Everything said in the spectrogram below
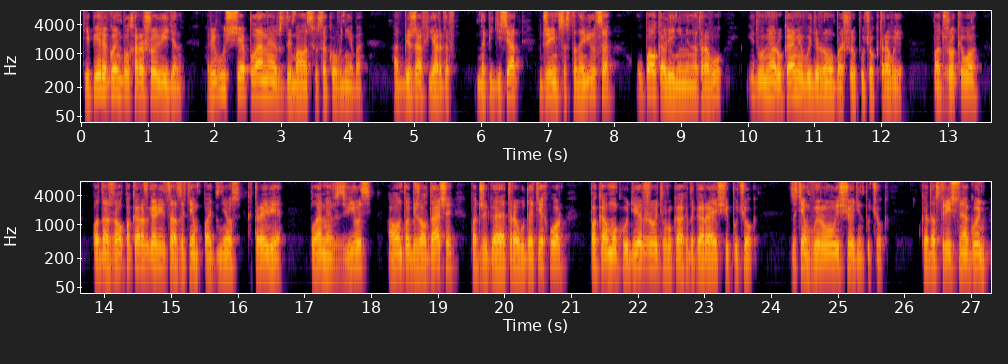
Теперь огонь был хорошо виден. Ревущее пламя вздымалось высоко в небо. Отбежав ярдов на пятьдесят, Джеймс остановился, упал коленями на траву и двумя руками выдернул большой пучок травы. Поджег его, подождал, пока разгорится, а затем поднес к траве. Пламя взвилось, а он побежал дальше, поджигая траву до тех пор, пока мог удерживать в руках догорающий пучок. Затем вырвал еще один пучок. Когда встречный огонь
